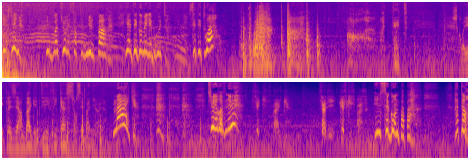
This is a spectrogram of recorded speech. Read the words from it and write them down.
Virgile Une voiture est sortie de nulle part et a dégommé les brutes. C'était toi? Ma tête. Je croyais que les airbags étaient efficaces sur ces bagnoles. Mike Tu es revenu? C'est qui, Mike Sadie, qu'est-ce qui se passe Une seconde, papa. Attends,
